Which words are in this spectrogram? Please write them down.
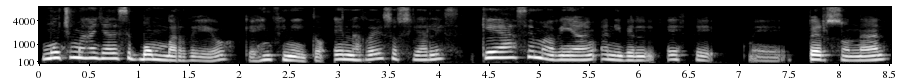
Mucho más allá de ese bombardeo, que es infinito, en las redes sociales, ¿qué hace Mavian a nivel este, personal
